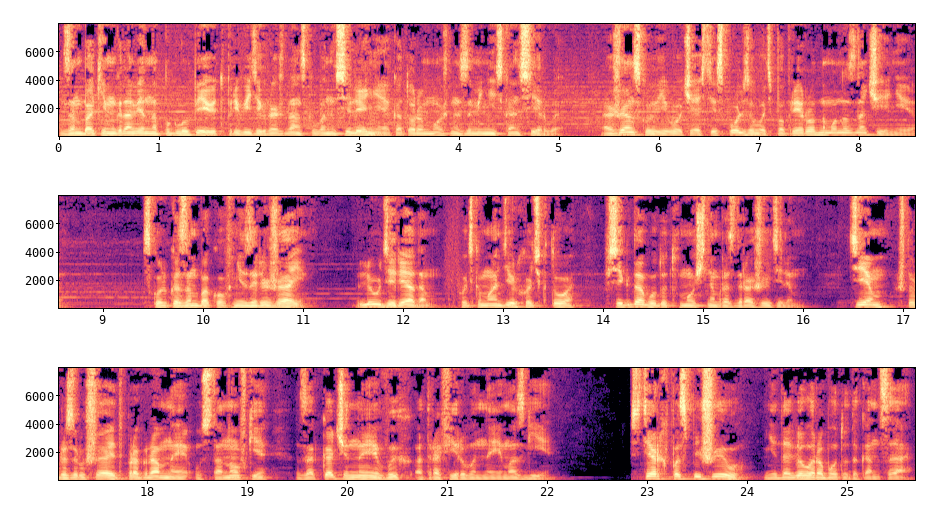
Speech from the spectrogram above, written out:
Зомбаки мгновенно поглупеют при виде гражданского населения, которым можно заменить консервы, а женскую его часть использовать по природному назначению. Сколько зомбаков не заряжай, люди рядом, хоть командир, хоть кто – всегда будут мощным раздражителем. Тем, что разрушает программные установки, закачанные в их атрофированные мозги. Стерх поспешил, не довел работу до конца.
